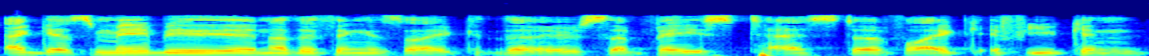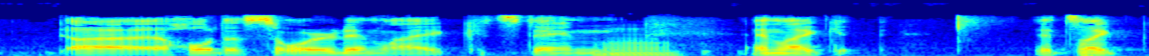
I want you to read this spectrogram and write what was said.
I guess maybe another thing is like there's a base test of like if you can uh, hold a sword and like stand Mm. and like it's like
